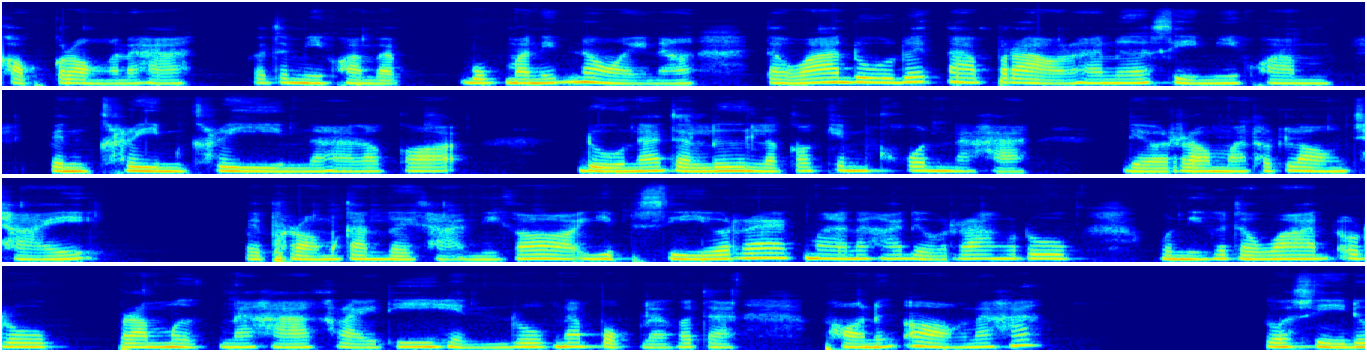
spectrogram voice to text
ขอบกล่องนะคะ ก็จะมีความแบบบุบมานิดหน่อยนะแต่ว่าดูด้วยตาเปล่านะคะ เนื้อสีมีความเป็นครีมครีมนะคะ แล้วก็ดูน่าจะลื่นแล้วก็เข้มข้นนะคะ เดี๋ยวเรามาทดลองใช้ไปพร้อมกันเลยค่ะนนี้ก็หยิบสีแรกมานะคะ เดี๋ยวร่างรูป วันนี้ก็จะวาดรูป ปลาหมึกนะคะ ใครที่เห็นรูปหน้าปกแล้วก็จะพอนึกออกนะคะ ตัวสีดู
